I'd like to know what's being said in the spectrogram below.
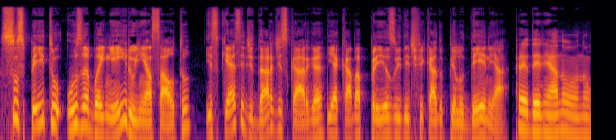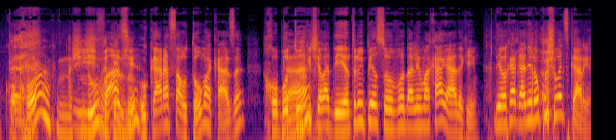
Suspeito usa banheiro em assalto, esquece de dar descarga e acaba preso identificado pelo DNA. Peraí, o DNA no, no cocô? No xixi? no vaso, entendi. o cara assaltou uma casa, roubou Tá. tudo que tinha lá dentro e pensou, vou dar-lhe uma cagada aqui. Deu a cagada e não puxou a descarga.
